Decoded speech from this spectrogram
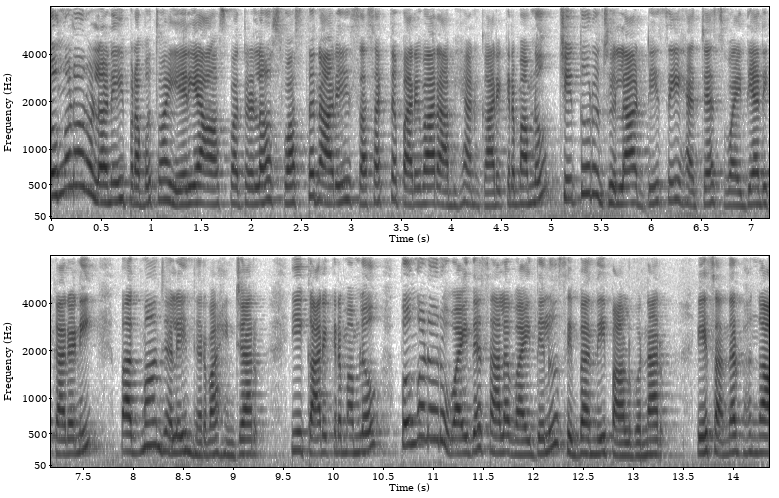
పొంగనూరులోని ప్రభుత్వ ఏరియా ఆసుపత్రిలో స్వస్థ నారి సశక్త పరివార అభియాన్ కార్యక్రమంను చిత్తూరు జిల్లా డీసీహెచ్ఎస్ వైద్యాధికారిని పద్మాంజలి నిర్వహించారు. ఈ కార్యక్రమంలో పొంగనూరు వైద్యశాల వైద్యులు సిబ్బంది పాల్గొన్నారు. ఈ సందర్భంగా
